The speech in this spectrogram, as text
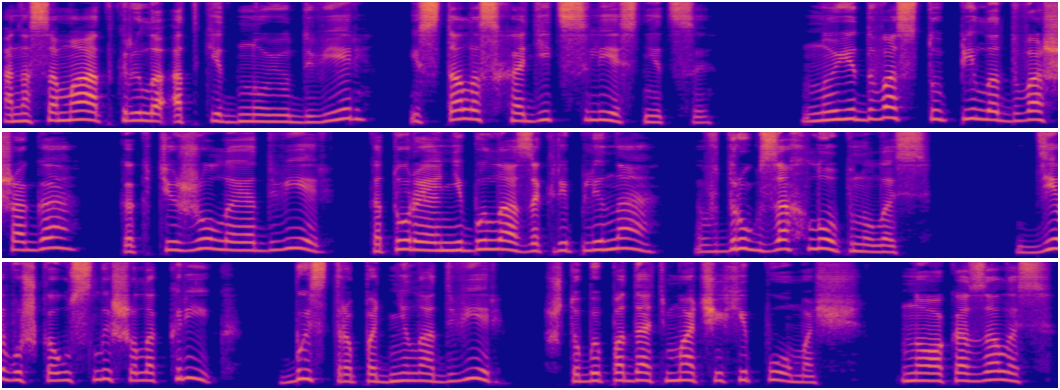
Она сама открыла откидную дверь и стала сходить с лестницы. Но едва ступила два шага, как тяжелая дверь, которая не была закреплена, вдруг захлопнулась. Девушка услышала крик, быстро подняла дверь, чтобы подать мачехе помощь, но оказалось,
